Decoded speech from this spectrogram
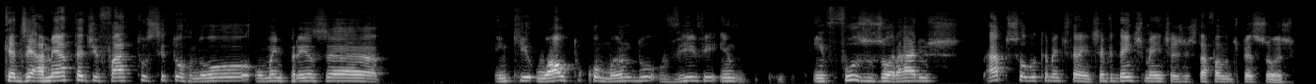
Quer dizer, a Meta de fato se tornou uma empresa em que o alto comando vive em, em fusos horários absolutamente diferentes. Evidentemente, a gente está falando de pessoas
